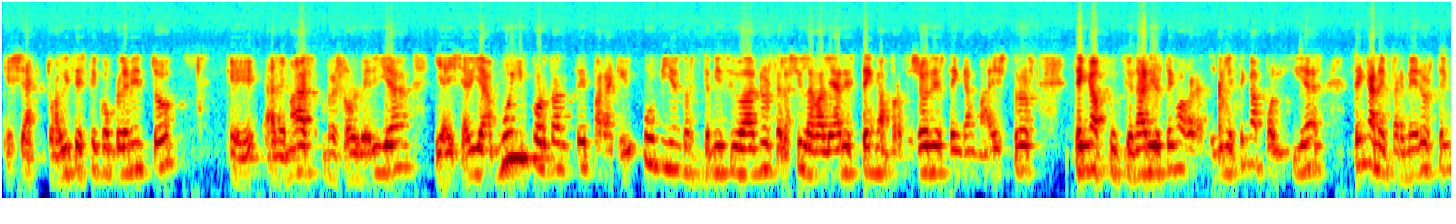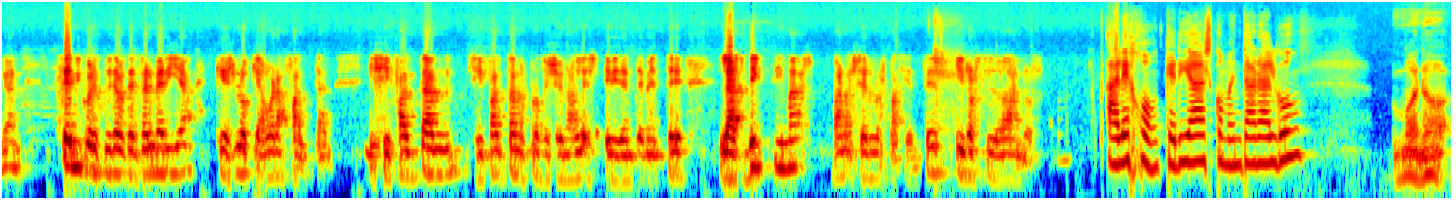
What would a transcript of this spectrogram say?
que se actualice este complemento que además resolvería y ahí sería muy importante para que un millón mil ciudadanos de las Islas Baleares tengan profesores, tengan maestros, tengan funcionarios, tengan guardias civiles, tengan policías, tengan enfermeros, tengan técnicos de cuidados de enfermería, que es lo que ahora faltan. Y si faltan, si faltan los profesionales, evidentemente las víctimas van a ser los pacientes y los ciudadanos. Alejo, ¿querías comentar algo? Bueno,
